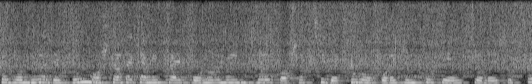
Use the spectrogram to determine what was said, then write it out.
তো বন্ধুরা দেখুন, মশলাটাকে আমি প্রায় পনেরো মিনিট ধরে কষাচ্ছি। দেখুন, ওপরে কিন্তু তেল চলে এসেছে।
